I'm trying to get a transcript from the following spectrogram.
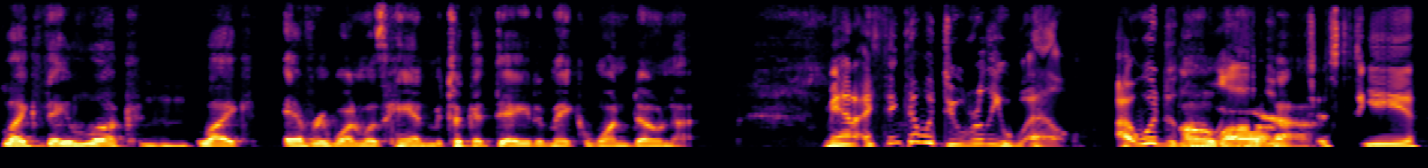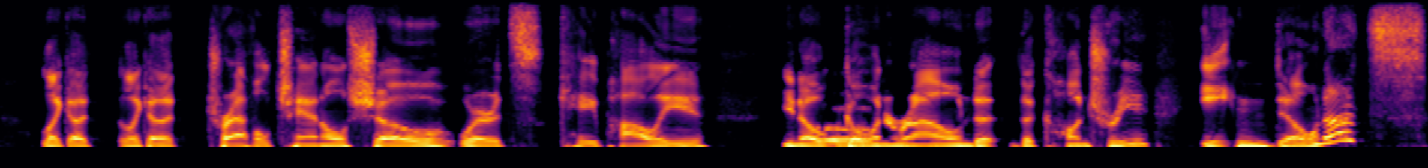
Like they look Mhm. like everyone was hand took a day to make one donut. Man, I think that would do really well. I would Oh, love yeah. to see like a like a travel channel show where it's K Polly, you know, Oh. going around the country eating donuts.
